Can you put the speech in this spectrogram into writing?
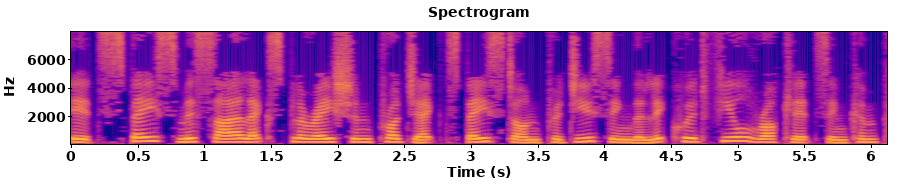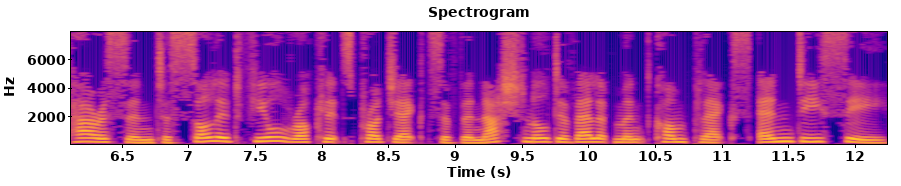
Its space missile exploration projects based on producing the liquid fuel rockets in comparison to solid fuel rockets projects of the National Development Complex NDC.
